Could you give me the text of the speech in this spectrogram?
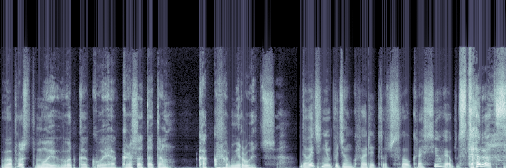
вопрос мой вот какой. А красота там как формируется? Давайте не будем говорить лучше слово «красиво», я буду стараться.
